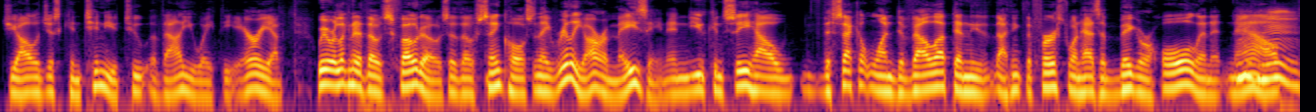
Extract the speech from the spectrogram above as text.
Geologists continue to evaluate the area. We were looking at those photos of those sinkholes, and they really are amazing. And you can see how the second one developed, and the, I think the first one has a bigger hole in it now. Mhm.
